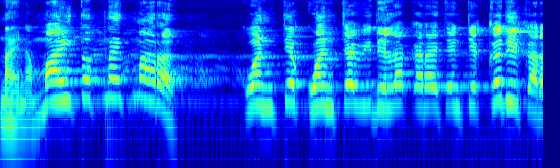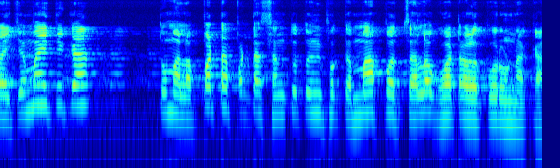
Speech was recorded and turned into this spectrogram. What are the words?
नाही ना. माहीतच नाहीत महाराज. कोणते कोणत्या विधीला करायचे आणि ते कधी करायचे? माहिती का? तुम्हाला पटापटा सांगतो तुम्ही फक्त मापत चला घोटाळा करू नका.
